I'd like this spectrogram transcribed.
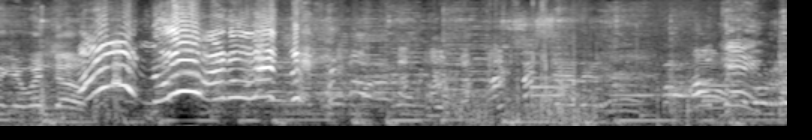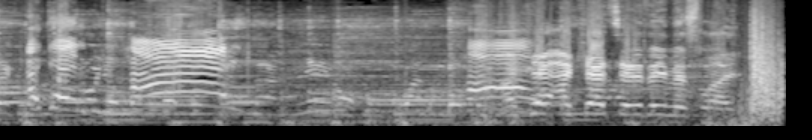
out your window. Ah, no, I don't like okay, again. Hi. Hi. I can't. I can't see anything this light.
